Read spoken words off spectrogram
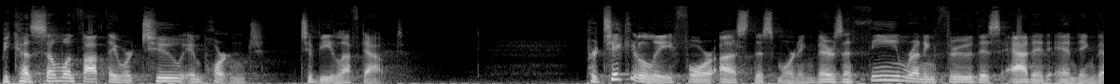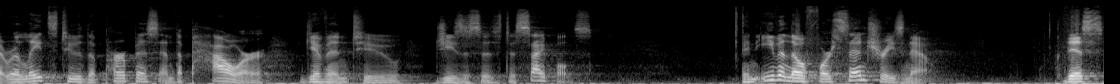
because someone thought they were too important to be left out? Particularly for us this morning, there's a theme running through this added ending that relates to the purpose and the power given to Jesus' disciples. And even though for centuries now, this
